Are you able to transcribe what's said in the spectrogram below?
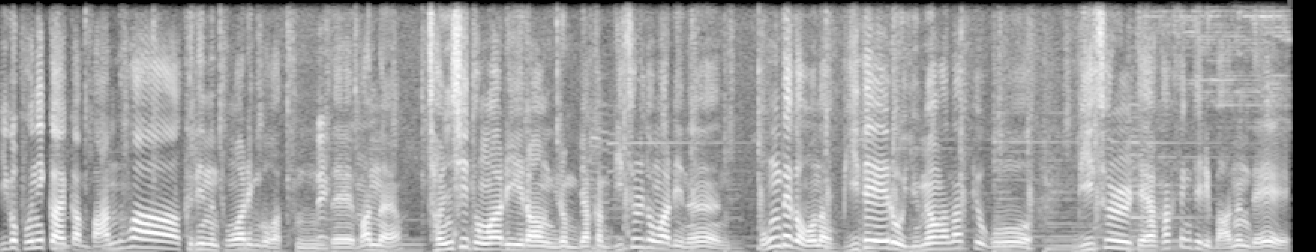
이거 보니까 약간 만화 그리는 동아리인 것 같은데 맞나요? 전시 동아리랑 이런 약간 미술 동아리는 홍대가 워낙 미대로 유명한 학교고 미술 대학 학생들이 많은데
